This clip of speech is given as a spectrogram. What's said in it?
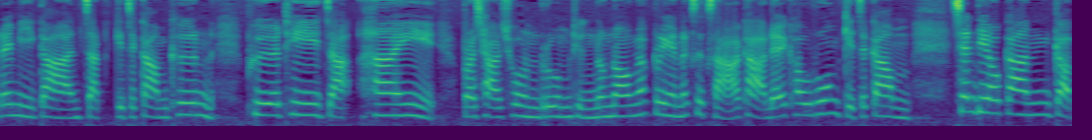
ได้มีการจัดกิจกรรมขึ้น เพื่อที่จะให้ประชาชนรวมถึงน้องๆ นักเรียนนักศึกษาค่ะ ได้เข้าร่วมกิจกรรม เช่นเดียวกันกับ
